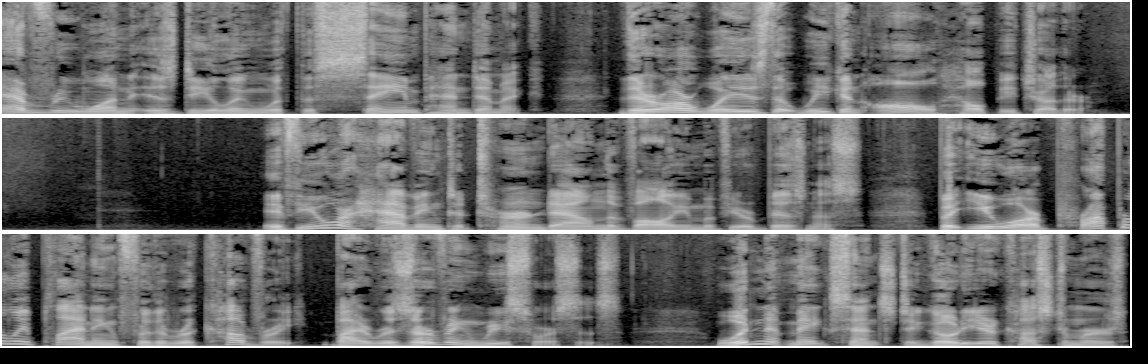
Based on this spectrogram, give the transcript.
everyone is dealing with the same pandemic, there are ways that we can all help each other. If you are having to turn down the volume of your business, but you are properly planning for the recovery by reserving resources, wouldn't it make sense to go to your customers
